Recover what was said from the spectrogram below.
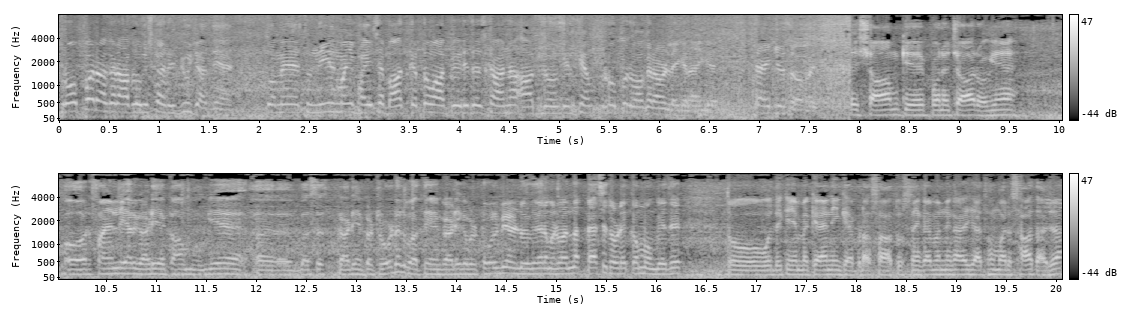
प्रॉपर अगर आप लोग इसका रिव्यू चाहते हैं तो मैं सुनील मई भाई से बात करता हूँ। आपके लिए तो इसका आना आप लोगों के लिए हम प्रॉपर वॉक अराउंड लेकर आएँगे। थैंक यू सो मच शाम के पौने चार हो गए हैं। और फाइनली यार गाड़ी का काम हो गया है। बस गाड़ी में पेट्रोल डलवाते हैं। गाड़ी का पेट्रोल भी एंड हो गया हमारे पास ना पैसे थोड़े कम हो गए थे। तो वो देखें मैकेनिक है बड़ा साथ। उसने कहा, मैंने कहा, या तो हमारे साथ आ जा।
